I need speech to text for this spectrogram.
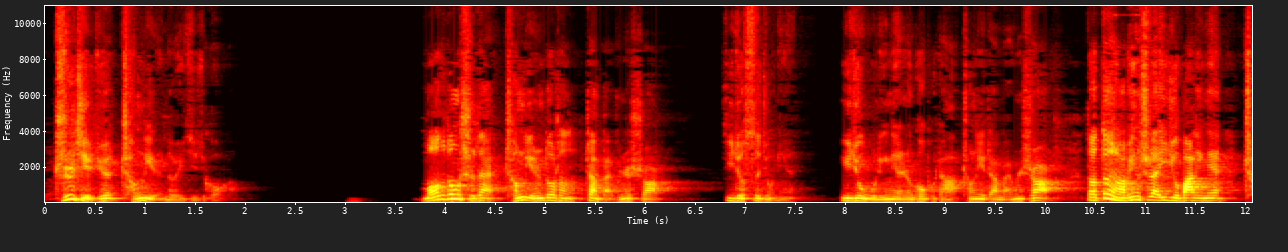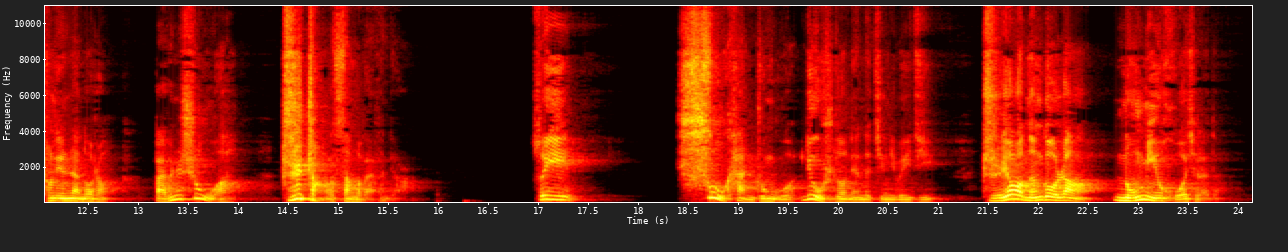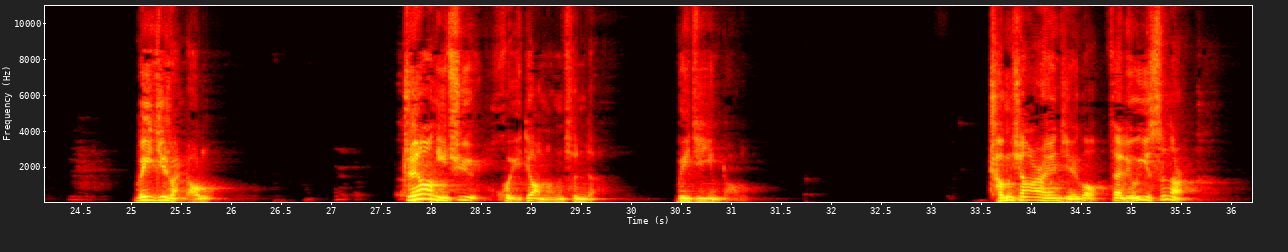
只解决城里人的危机就够了。毛泽东时代，城里人多少呢？占百分之十二。一九四九年、一九五零年人口普查，城里占百分之十二。到邓小平时代，一九八零年，城里人占多少？百分之十五啊，只涨了三个百分点。所以，竖看中国六十多年的经济危机，只要能够让农民活起来的，危机软着陆。只要你去毁掉农村的危机硬着陆。城乡二元结构在刘易斯那儿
